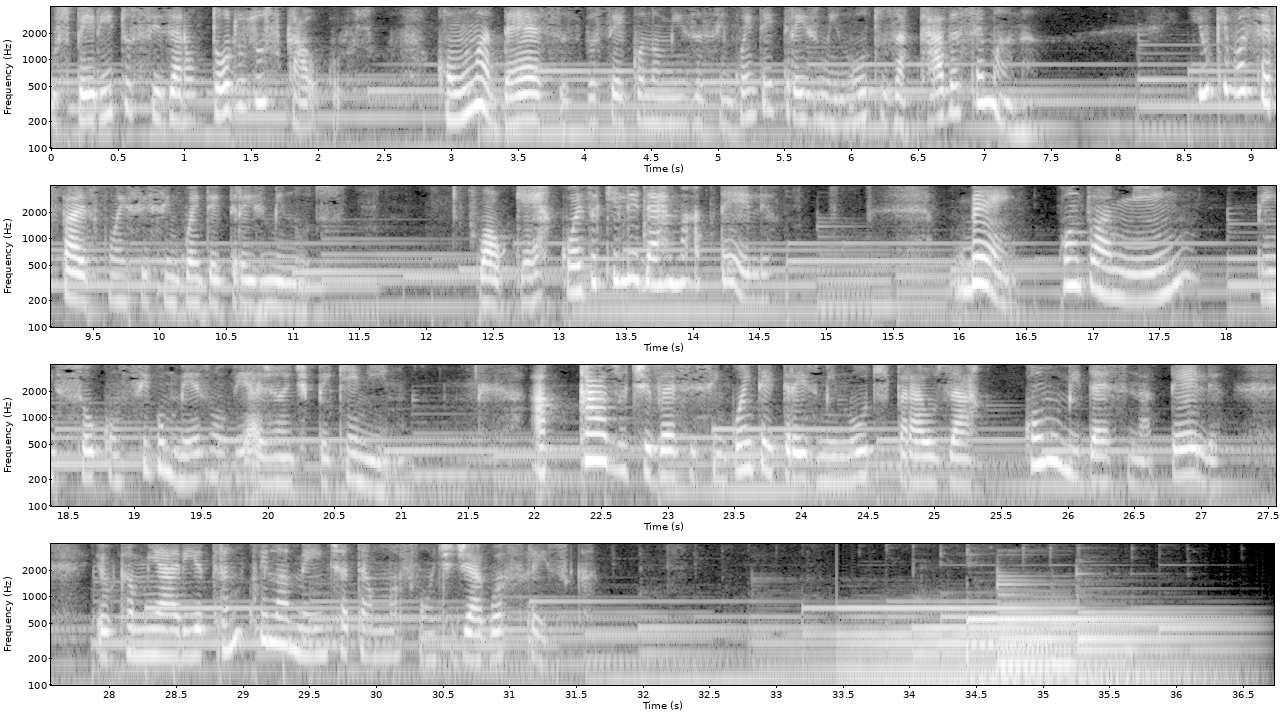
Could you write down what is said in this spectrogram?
Os peritos fizeram todos os cálculos. Com uma dessas, você economiza 53 minutos a cada semana. E o que você faz com esses 53 minutos? Qualquer coisa que lhe der na telha. Bem, quanto a mim, pensou consigo mesmo o viajante pequenino. Acaso tivesse 53 minutos para usar como me desse na telha, eu caminharia tranquilamente até uma fonte de água fresca.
